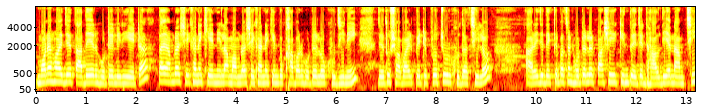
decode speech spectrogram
মনে হয় যে তাদের হোটেলেরই এটা। তাই আমরা সেখানে খেয়ে নিলাম। আমরা সেখানে কিন্তু খাবার হোটেলও খুঁজিনি। যেহেতু সবার পেটে প্রচুর ক্ষুধা ছিল। আর এই যে দেখতে পাচ্ছেন, হোটেলের পাশেই কিন্তু এই যে ঢাল দিয়ে নামছি।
